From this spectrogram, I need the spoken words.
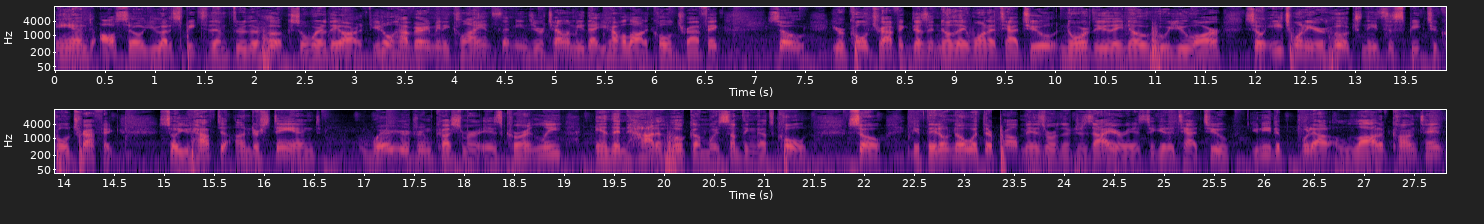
And also, you got to speak to them through their hook. So, where they are. If you don't have very many clients, that means you're telling me that you have a lot of cold traffic. So, your cold traffic doesn't know they want a tattoo, nor do they know who you are. So, each one of your hooks needs to speak to cold traffic. So, you have to understand where your dream customer is currently and then how to hook them with something that's cold. So, if they don't know what their problem is or their desire is to get a tattoo, you need to put out a lot of content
